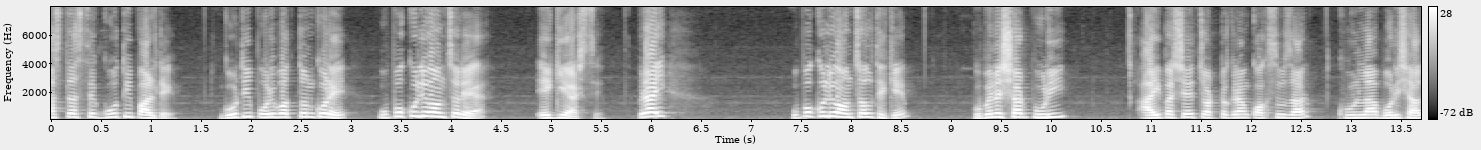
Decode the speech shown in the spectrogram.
আস্তে আস্তে গতি পাল্টে, গতি পরিবর্তন করে উপকূলীয় অঞ্চলে এগিয়ে আসছে। প্রায় উপকূলীয় অঞ্চল থেকে ভুবনেশ্বর, পুরী, আইপাশে চট্টগ্রাম, কক্সবাজার, খুলনা, বরিশাল,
